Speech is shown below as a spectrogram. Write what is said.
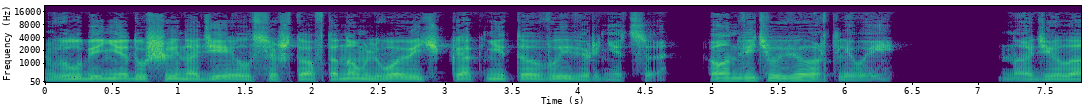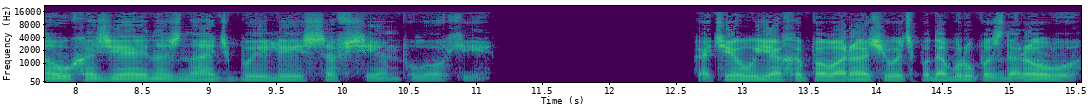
В глубине души надеялся, что автоном Львович как не то вывернется. Он ведь увертливый. Но дела у хозяина знать были совсем плохи. Хотел Яха поворачивать по добру, по здорову,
